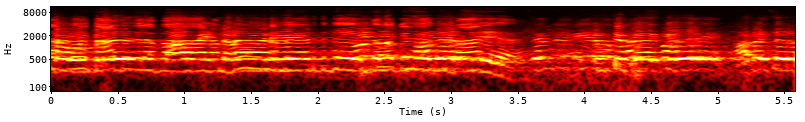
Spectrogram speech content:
கூகுள் மேப்லயே காட்டுதுலப்பா நம்ம கூகுள் மேப்ல எடுத்துட்டு இந்த லொக்கேஷன் பாரு அமைச்சர்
